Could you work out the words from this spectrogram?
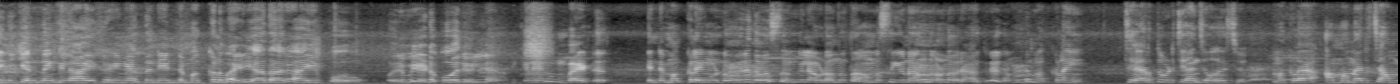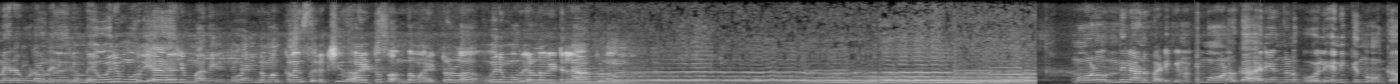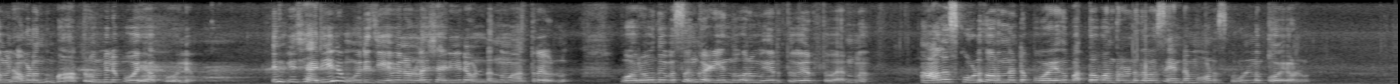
എനിക്ക് എന്തെങ്കിലും ആയി കഴിഞ്ഞാൽ തന്നെ എന്റെ മക്കൾ വഴിയാതാരായി പോവും ഒരു വീട് പോലുമില്ല ഇരിക്കണേ മുമ്പായിട്ട് എന്റെ മക്കളെയും കൊണ്ട് ഒരു ദിവസമെങ്കിലും അവിടെ ഒന്ന് താമസിക്കണം എന്നുള്ള ഒരു ആഗ്രഹം എന്റെ മക്കളെയും ചേർത്ത് പിടിച്ച് ഞാൻ ചോദിച്ചു. മക്കളെ അമ്മ മരിച്ച അമ്മയുടെ കൂടെ ഒരു മുറി ആയാലും മതി രണ്ട് മക്കളെ സുരക്ഷിതമായിട്ട് സ്വന്തമായിട്ടുള്ള ഒരു മുറിയുള്ള വീട്ടിലാക്കണമെന്ന് പഠിക്കുന്നത്. പഠിക്കണം മോളെ കാര്യങ്ങൾ പോലും എനിക്ക് നോക്കാമില്ല അവളൊന്നും ബാത്റൂമിൽ പോയാൽ പോലും എനിക്ക് ശരീരം ഒരു ജീവനുള്ള ശരീരം ഉണ്ടെന്ന് മാത്രമേ ഉള്ളൂ. ഓരോ ദിവസം കഴിയും തോറും വീർത്ത് വീർത്ത് വരണം. ആകെ സ്കൂൾ തുറന്നിട്ട് പോയത് പത്തോ പന്ത്രണ്ട് ദിവസം എന്റെ മോൾ സ്കൂളിൽ പോയുള്ളൂ.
